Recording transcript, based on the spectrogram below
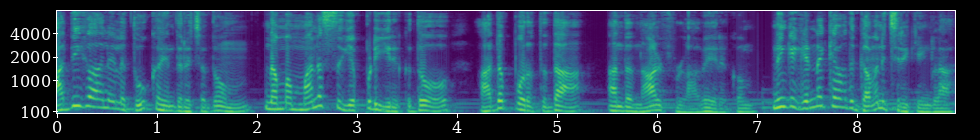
அதிகாலையில தூக்கம் எந்திரிச்சதும் நம்ம மனசு எப்படி இருக்குதோ அதை பொறுத்து தான் அந்த நாள் ஃபுல்லாவே இருக்கும். நீங்க என்னைக்காவது கவனிச்சிருக்கீங்களா?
